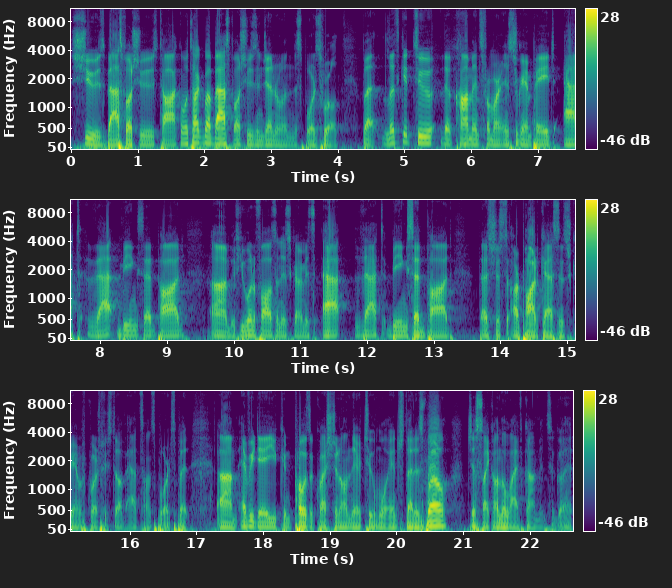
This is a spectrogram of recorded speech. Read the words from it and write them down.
shoes, basketball shoes talk, and we'll talk about basketball shoes in general in the sports world. But let's get to the comments from our Instagram page at that being said pod. Um, if you want to follow us on Instagram, it's at that being said pod. That's just our podcast Instagram. Of course, we still have at Sont Sports, but um, every day you can pose a question on there too, and we'll answer that as well, just like on the live comments. So go ahead.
